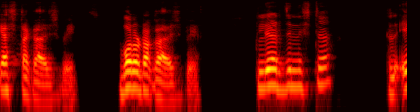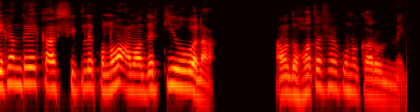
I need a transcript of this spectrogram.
ক্যাশ টাকা আসবে। বড় টাকা আসবে। ক্লিয়ার জিনিসটা? তাহলে এখান থেকে কাজ শিখলে কোনো আমাদের কি হবে না? আমাদের হতাশার কোনো কারণ নেই।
